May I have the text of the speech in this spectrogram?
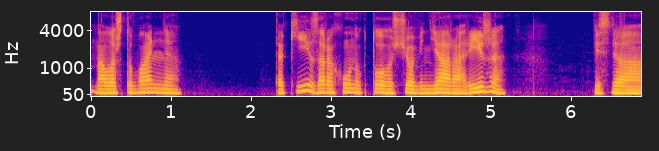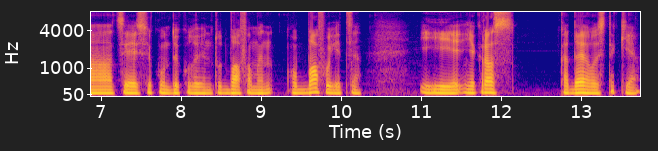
Налаштування такі за рахунок того, що Віньяра ріже після цієї секунди, коли він тут бафами оббафується. І якраз КД ось таке.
